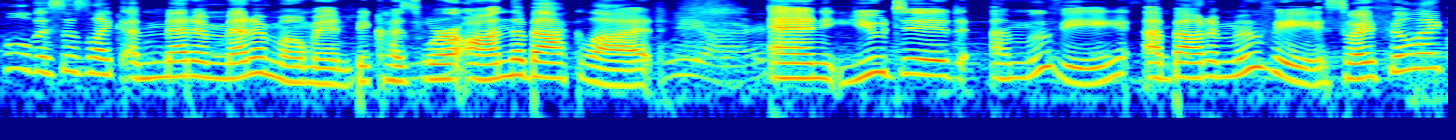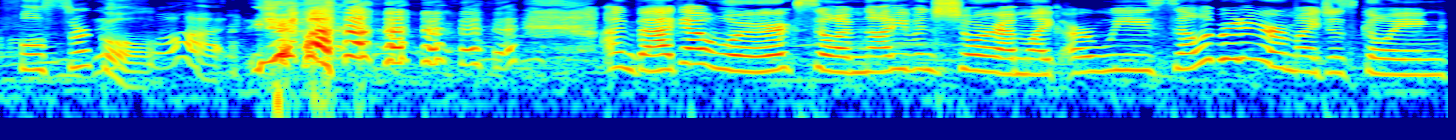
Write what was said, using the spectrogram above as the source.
Cool, this is like a meta meta moment because we're on the back lot. We are. And you did a movie about a movie. So I feel like full circle. Yeah. I'm back at work, so I'm not even sure. I'm like, are we celebrating or am I just going,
